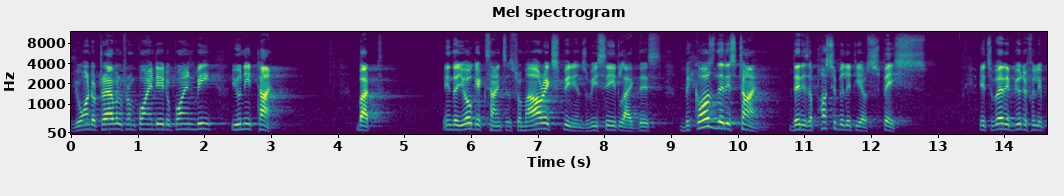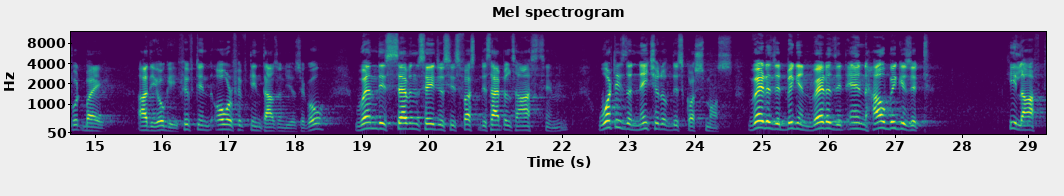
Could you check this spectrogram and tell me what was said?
If you want to travel from point A to point B, you need time. But in the yogic sciences, from our experience, we see it like this, because there is time, there is a possibility of space. It's very beautifully put by Adiyogi, fifteen… over fifteen thousand years ago. When these seven sages, his first disciples asked him, what is the nature of this cosmos? Where does it begin? Where does it end? How big is it? He laughed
